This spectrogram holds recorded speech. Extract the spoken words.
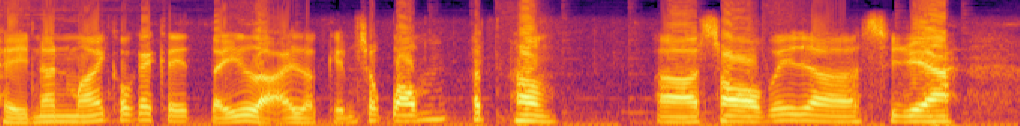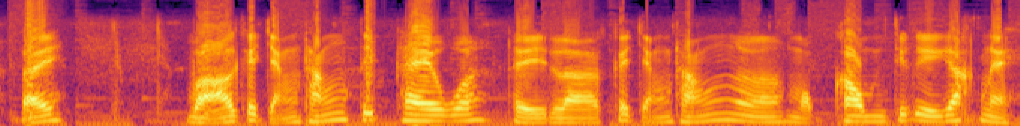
Thì nên mới có cái tỷ lệ là kiểm soát bóng ít hơn uh, so với uh, Syria. Đấy. Và ở cái trận thắng tiếp theo á, thì là cái trận thắng uh, 1-0 trước Iraq này.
